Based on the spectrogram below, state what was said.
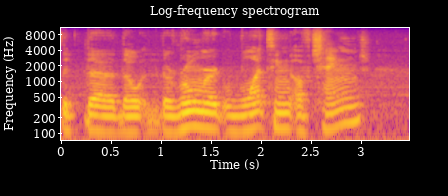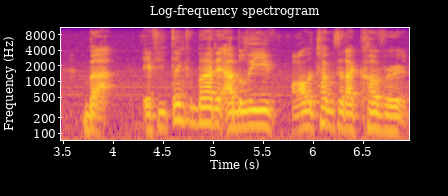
the the the, the rumored wanting of change, but if you think about it, I believe all the topics that I covered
